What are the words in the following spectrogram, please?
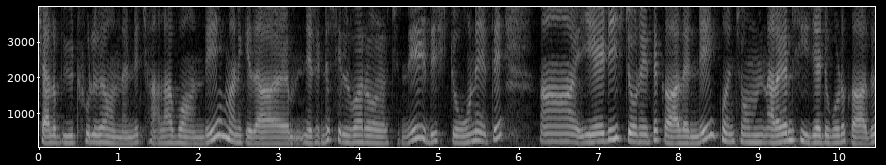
చాలా బ్యూటిఫుల్గా ఉందండి. చాలా బాగుంది. మనకి ఇది ఏంటంటే సిల్వర్ వచ్చింది. ఇది స్టోన్ అయితే ఏడి స్టోన్ అయితే కాదండి. కొంచెం అలాగని సీజెడ్ కూడా కాదు.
